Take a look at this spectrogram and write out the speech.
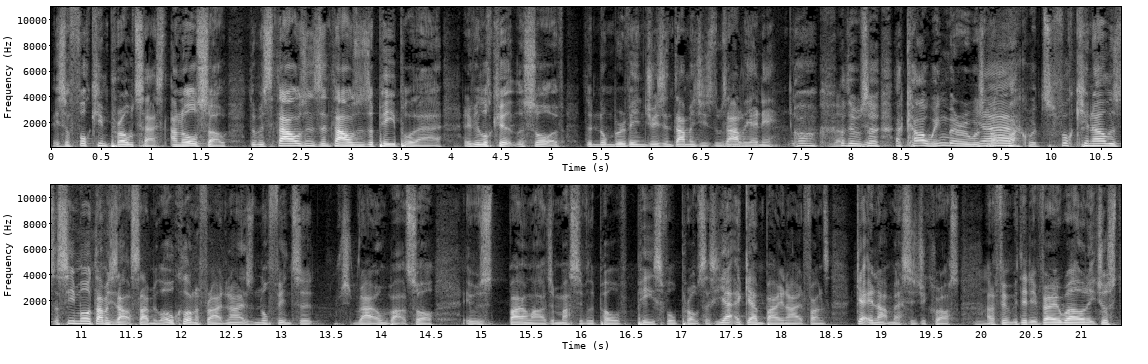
it's a fucking protest, and also there was thousands and thousands of people there. And if you look at the sort of the number of injuries and damages, there was hardly any. Oh, there was a, a car wing mirror was knocked backwards. Fucking hell, there's, I see more damages outside my local on a Friday night. There's nothing to write home about at all. It was by and large a massively po- peaceful process. Yet again, by United fans getting that message across, and I think we did it very well. And it just,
